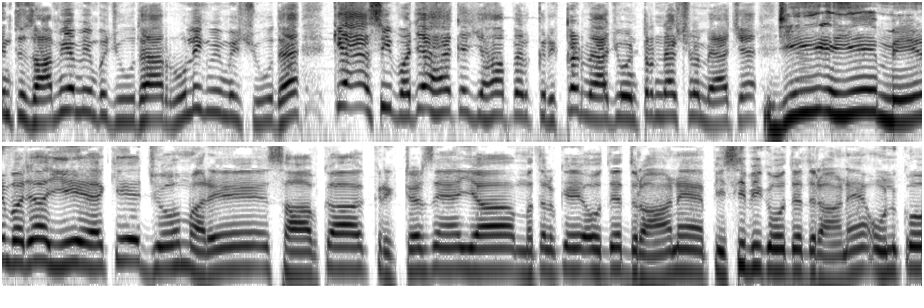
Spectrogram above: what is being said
इंतजामिया भी मौजूद है रूलिंग भी मौजूद है। क्या ऐसी वजह है कि यहाँ पर क्रिकेट मैच, जो इंटरनेशनल मैच है। जी, ये मेन वजह ये है कि जो हमारे सबका क्रिकेटर्स हैं या मतलब के अहदे दौरान है पीसीबी के अहदे दौरान है, उनको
